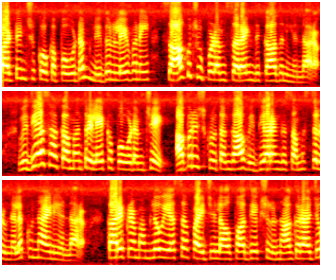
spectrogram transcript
పట్టించుకోకపోవడం నిధులు లేవని సాకు చూపడం సరైంది కాదని అన్నారు. విద్యాశాఖ మంత్రి లేకపోవడంచే అపరిష్కృతంగా విద్యారంగ సమస్యలు నెలకొన్నాయని అన్నారు. కార్యక్రమంలో ఎస్ఎఫ్ఐ జిల్లా ఉపాధ్యక్షులు నాగరాజు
